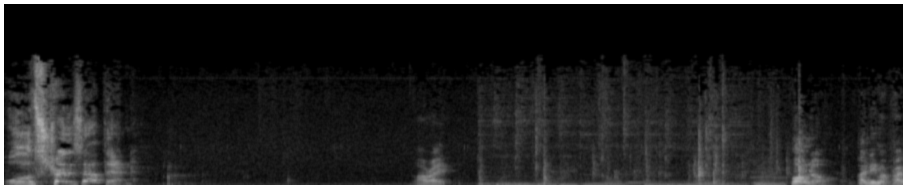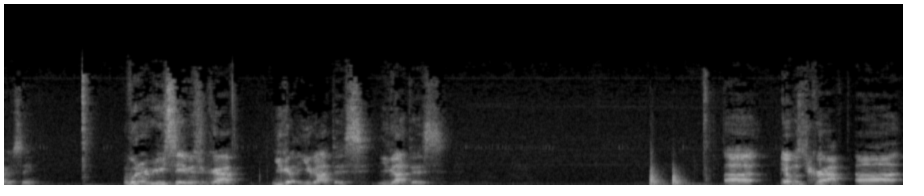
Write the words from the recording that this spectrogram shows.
Well, let's try this out then. All right. Well, no, I need my privacy. Whatever you say, Mr. Craft. You got you got this. You got this. Uh, yo, Mr. Craft. Uh,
